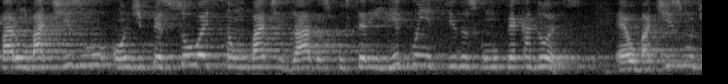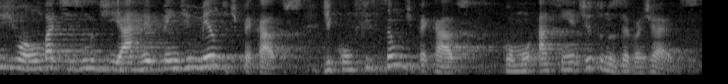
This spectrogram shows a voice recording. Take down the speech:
para um batismo onde pessoas são batizadas por serem reconhecidas como pecadores. É o batismo de João, um batismo de arrependimento de pecados, de confissão de pecados, como assim é dito nos evangelhos.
